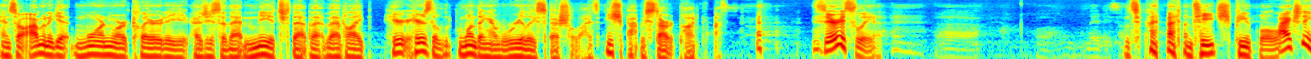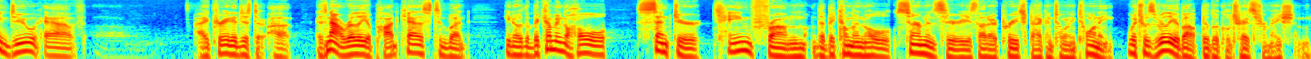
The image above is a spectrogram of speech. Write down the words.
And so I'm going to get more and more clarity, as you said, that niche, that that that like here here's the one thing I'm really specializing. you should probably start a podcast. Seriously, I don't teach people. I actually do have. I created just a. Uh, it's not really a podcast, but you know, the becoming a whole center came from the Becoming a Whole sermon series that I preached back in 2020, which was really about biblical transformation.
